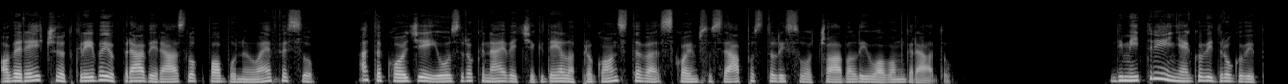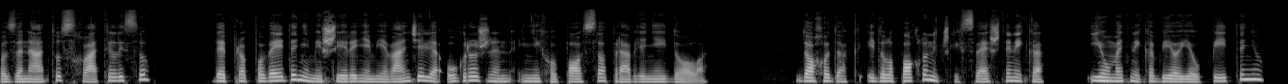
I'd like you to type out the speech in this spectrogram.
Ove reči otkrivaju pravi razlog pobune u Efesu, a također i uzrok najvećeg dela progonstava s kojim su se apostoli suočavali u ovom gradu. Dimitrije i njegovi drugovi po zanatu shvatili su da je propovedanjem i širenjem evanđelja ugrožen njihov posao pravljenja idola. Dohodak idolopokloničkih sveštenika i umetnika bio je u pitanju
